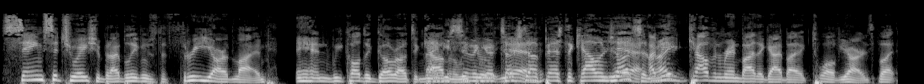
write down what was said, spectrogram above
Same situation, but I believe it was the three yard line, and we called a go route to Calvin. We 97 threw- yard touchdown yeah. pass to Calvin Johnson, yeah, I right? mean, Calvin ran by the guy by like 12 yards, but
